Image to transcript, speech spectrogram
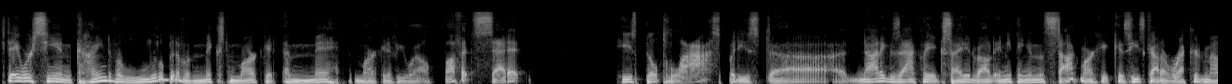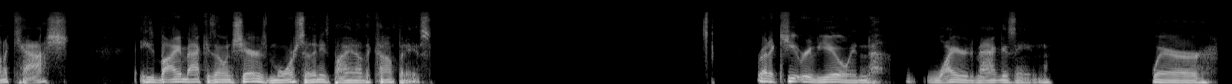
Today we're seeing kind of a little bit of a mixed market, a meh market, if you will. Buffett said it. He's built last, but he's uh, not exactly excited about anything in the stock market because he's got a record amount of cash. He's buying back his own shares more so than he's buying other companies. Read a cute review in Wired magazine where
